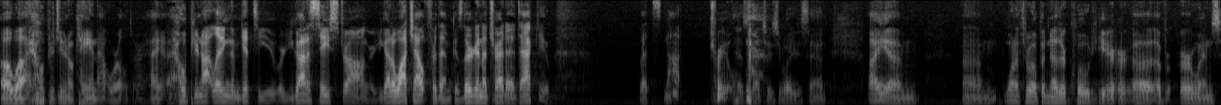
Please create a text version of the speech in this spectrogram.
oh, well, I hope you're doing okay in that world, or I, I hope you're not letting them get to you, or you got to stay strong, or you got to watch out for them because they're going to try to attack you. That's not true. As much as you what you said. I um, um, want to throw up another quote here uh, of Erwin's,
